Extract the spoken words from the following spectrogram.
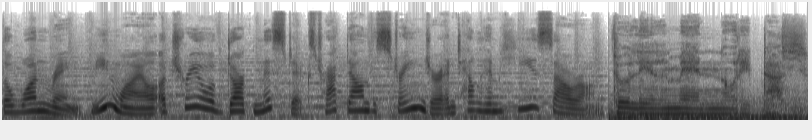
the One Ring. Meanwhile, a trio of dark mystics track down the stranger and tell him he's Sauron. Tulil men nuritas.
